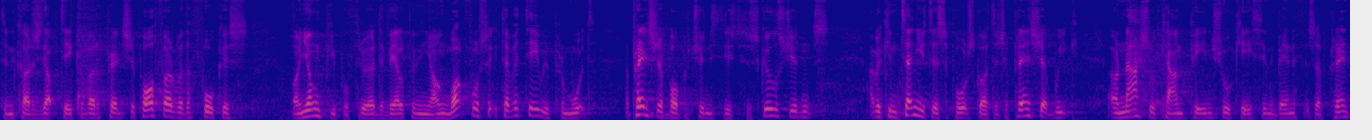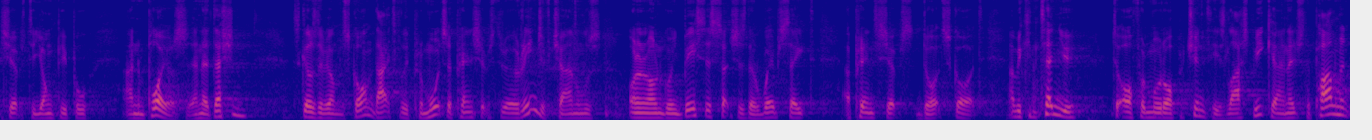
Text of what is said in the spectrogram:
to encourage the uptake of our apprenticeship offer with a focus on young people through our developing the young workforce activity. We promote apprenticeship opportunities to school students and we continue to support Scottish Apprenticeship Week, our national campaign showcasing the benefits of apprenticeships to young people and employers. In addition, Skills Development Scotland actively promotes apprenticeships through a range of channels on an ongoing basis, such as their website apprenticeships.scot. And we continue to offer more opportunities. Last week, I announced to Parliament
